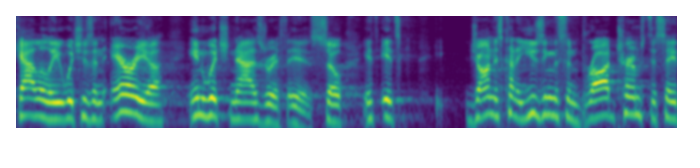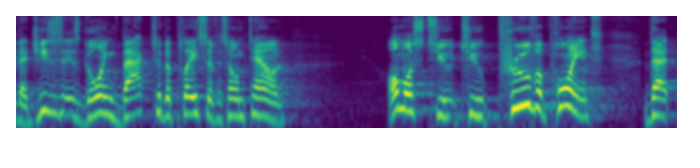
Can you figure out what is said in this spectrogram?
Galilee, which is an area in which Nazareth is. So it, it's John is kind of using this in broad terms to say that Jesus is going back to the place of his hometown almost to, to prove a point that,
